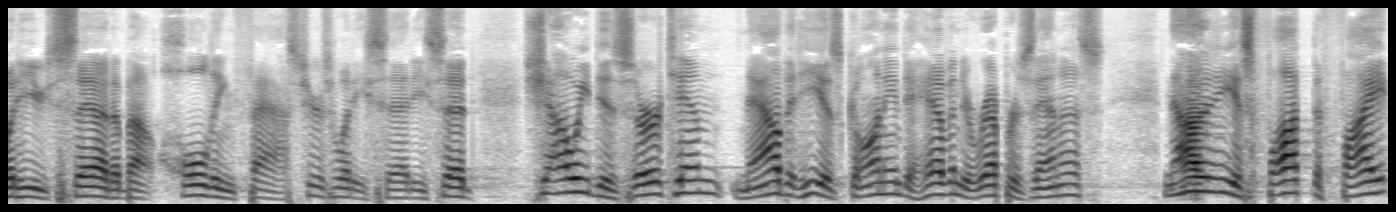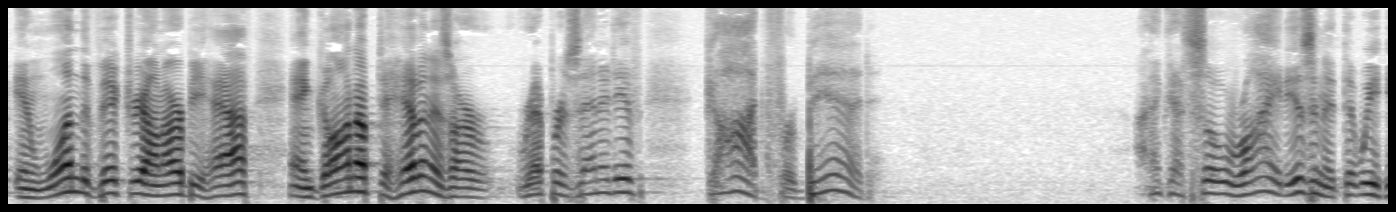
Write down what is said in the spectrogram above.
what he said about holding fast. Here's what he said He said, Shall we desert him now that he has gone into heaven to represent us? Now that he has fought the fight and won the victory on our behalf and gone up to heaven as our representative? God forbid. I think that's so right, isn't it? That we,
